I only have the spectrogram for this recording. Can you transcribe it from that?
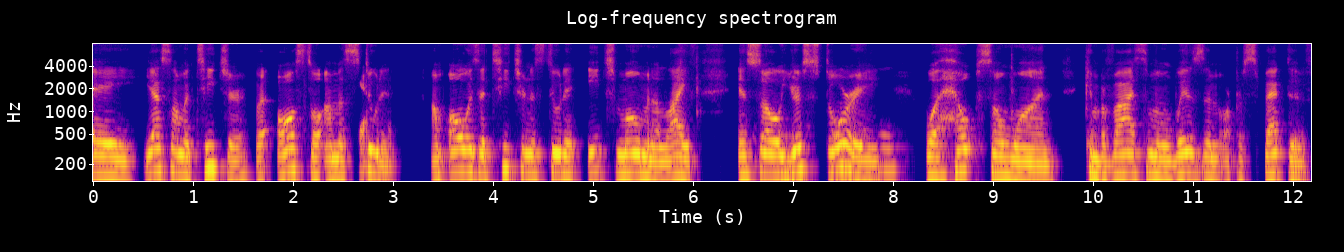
a yes i'm a teacher but also i'm a student. Yeah. i'm always a teacher and a student each moment of life. And so your story mm-hmm. will help someone can provide someone wisdom or perspective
